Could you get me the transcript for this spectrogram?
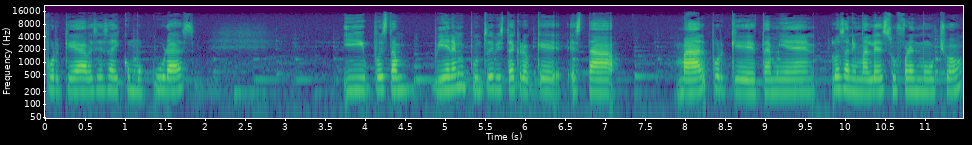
porque a veces hay como curas y pues también en mi punto de vista creo que está mal porque también los animales sufren mucho,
